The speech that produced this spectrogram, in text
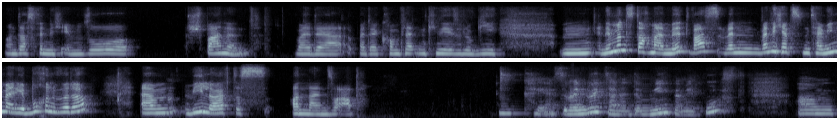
Und das finde ich eben so spannend bei der, bei der kompletten Kinesiologie. Mm, nimm uns doch mal mit, was, wenn, wenn ich jetzt einen Termin bei dir buchen würde, ähm, wie läuft das online so ab? Okay, also wenn du jetzt einen Termin bei mir buchst, ähm,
